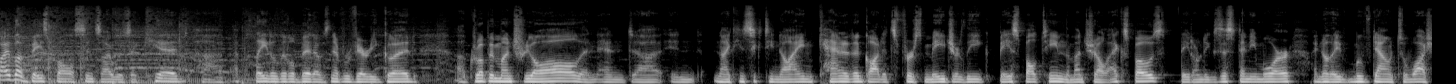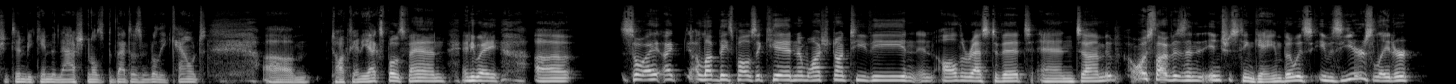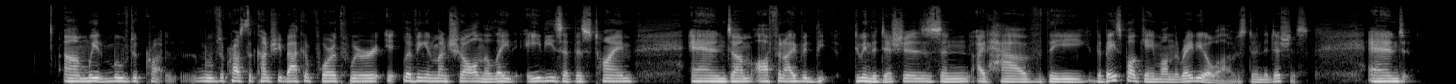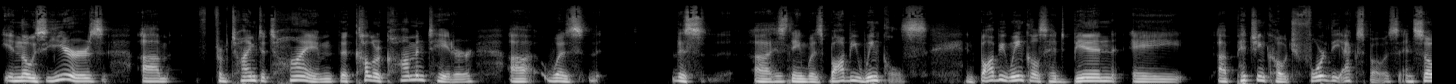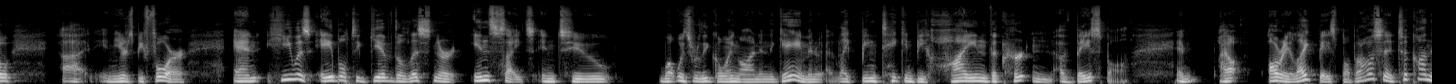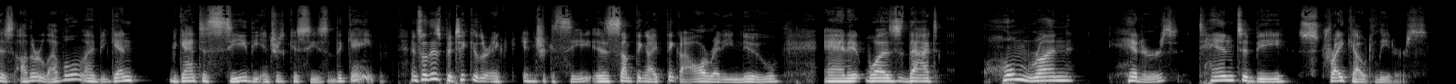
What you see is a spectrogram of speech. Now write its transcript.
so I love baseball since I was a kid. Uh, I played a little bit. I was never very good. Uh, grew up in Montreal, and and uh, in 1969, Canada got its first major league baseball team, the Montreal Expos. They don't exist anymore. I know they've moved down to Washington, became the Nationals, but that doesn't really count. Um, talk to any Expos fan. Anyway, uh, so I, I, I loved baseball as a kid and I watched it on TV and, and all the rest of it. And um, I always thought it was an interesting game, but it was it was years later um, we had moved across, moved across the country back and forth. We were living in Montreal in the late 80s at this time. And um, often I would be doing the dishes and I'd have the, the baseball game on the radio while I was doing the dishes. And in those years, um, from time to time, the color commentator uh, was this, uh, his name was Bobby Winkles. And Bobby Winkles had been a, a pitching coach for the Expos. And so uh, in years before, and he was able to give the listener insights into what was really going on in the game and like being taken behind the curtain of baseball. And I already liked baseball, but all of a sudden it took on this other level, and I began began to see the intricacies of the game. And so this particular intricacy is something I think I already knew, and it was that home run hitters tend to be strikeout leaders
